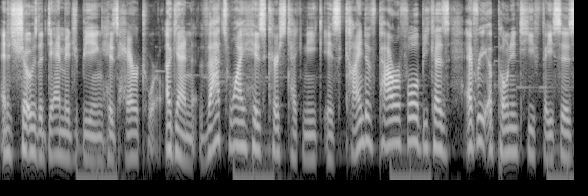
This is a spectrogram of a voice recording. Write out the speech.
And it shows the damage being his hair twirl. Again, that's why his curse technique is kind of powerful because every opponent he faces,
